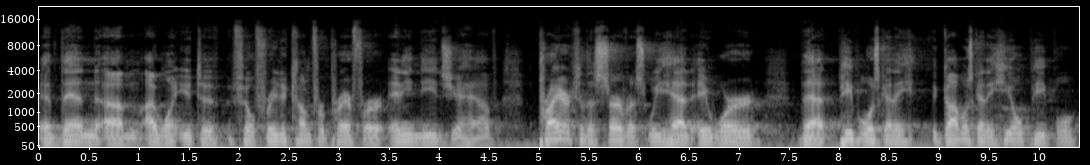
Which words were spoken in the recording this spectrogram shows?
And then um, I want you to feel free to come for prayer for any needs you have. Prior to the service, we had a word that people was going to, God was going to heal people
